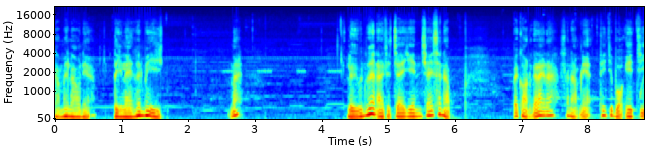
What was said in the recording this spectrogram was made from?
ทำให้เราเนี่ยตีแรงขึ้นไปอีกนะหรือเพื่อนๆอาจจะใจเย็นใช้สนับไปก่อนก็ได้นะ สนับเนี่ยที่จะบวกเอจิ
